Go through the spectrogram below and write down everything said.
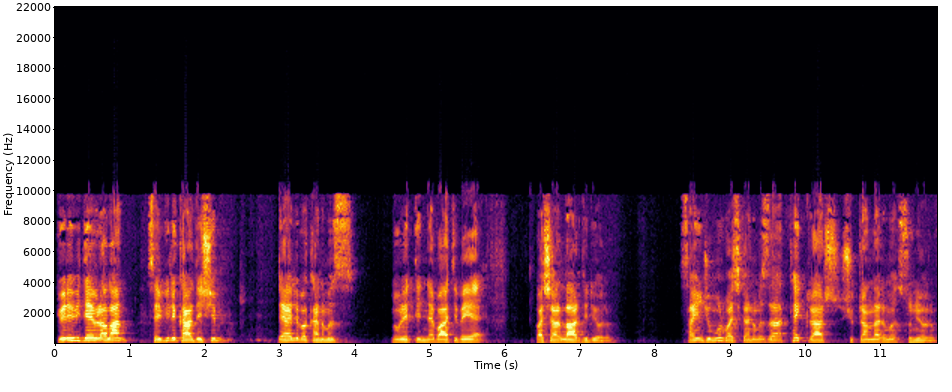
görevi devralan sevgili kardeşim, değerli bakanımız Nurettin Nebati Bey'e başarılar diliyorum. Sayın Cumhurbaşkanımıza tekrar şükranlarımı sunuyorum.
